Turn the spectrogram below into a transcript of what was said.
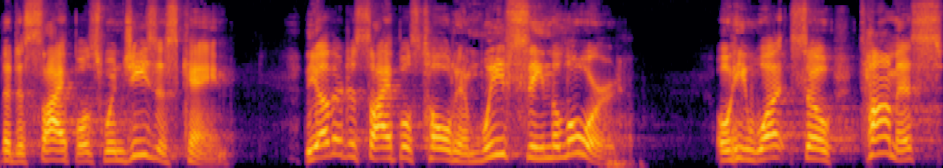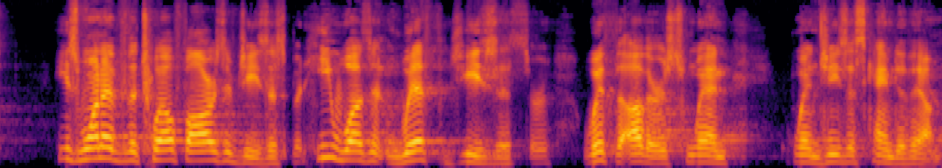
the disciples when Jesus came. The other disciples told him, We've seen the Lord. Oh, he what? So Thomas, he's one of the 12 followers of Jesus, but he wasn't with Jesus or with the others when, when Jesus came to them.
